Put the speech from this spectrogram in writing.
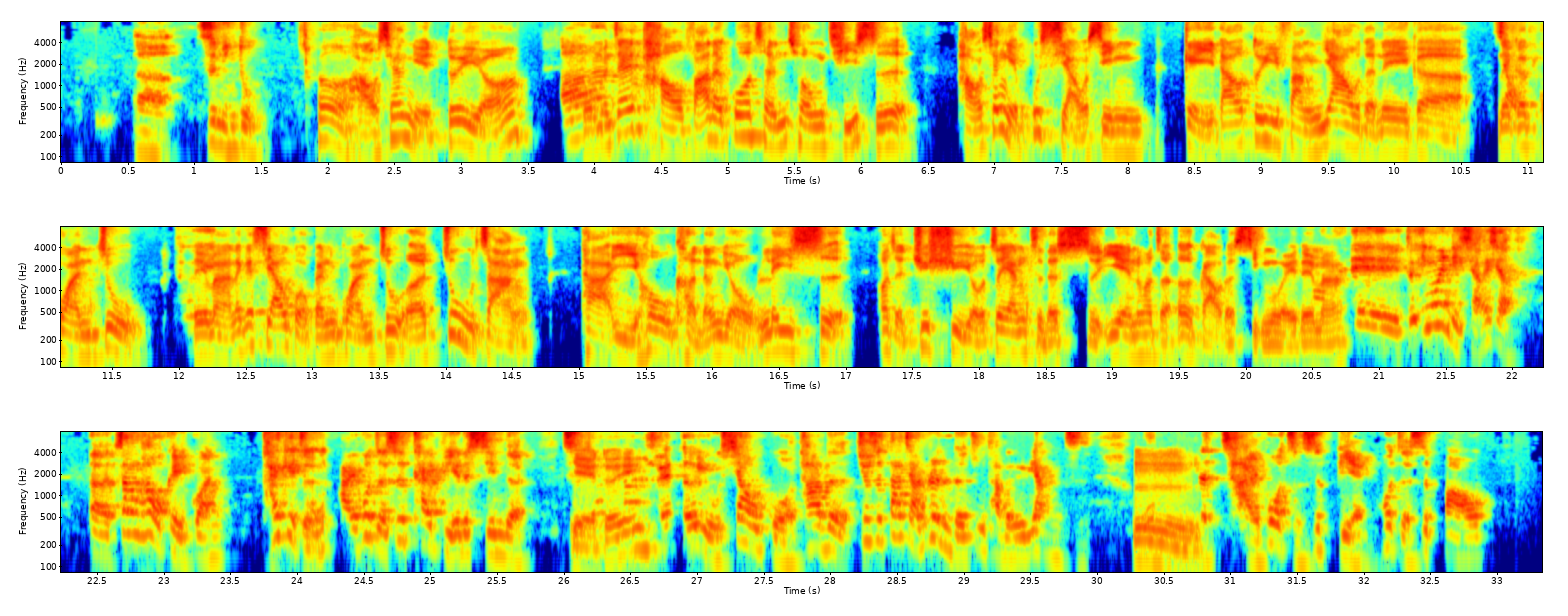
呃知名度哦，好像也对哦。啊。我们在讨伐的过程中，其实好像也不小心给到对方要的那个那个关注，对吗？那个效果跟关注，而助长他以后可能有类似或者继续有这样子的实验或者恶搞的行为，对吗？哎，对，因为你想一想，呃，账号可以关，还可以重开，或者是开别的新的，也对觉得有效果，他的就是大家认得住他的样子，嗯的踩或者是扁或者是包，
